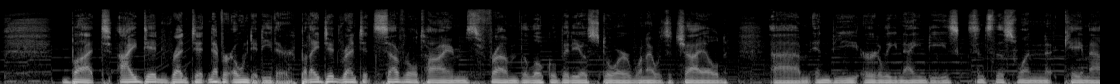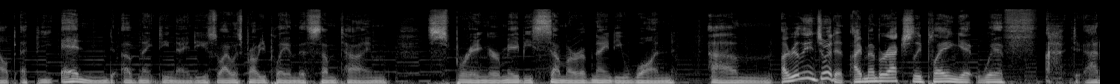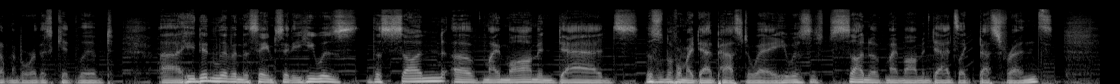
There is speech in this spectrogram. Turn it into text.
but I did rent it, never owned it either, but I did rent it several times from the local video store when I was a child um, in the early 90s, since this one came out at the end of 1990. So I was probably playing this sometime spring or maybe summer of 91. Um, I really enjoyed it. I remember actually playing it with, I don't remember where this kid lived. Uh, he didn't live in the same city. He was the son of my mom and dad's. This was before my dad passed away. He was the son of my mom and dad's like best friends.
